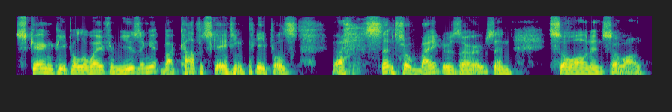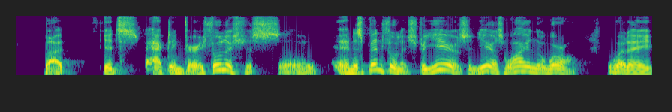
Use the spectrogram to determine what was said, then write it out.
scaring people away from using it by confiscating people's uh, central bank reserves and so on and so on. But it's acting very foolish. It's uh, and it's been foolish for years and years. Why in the world would a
